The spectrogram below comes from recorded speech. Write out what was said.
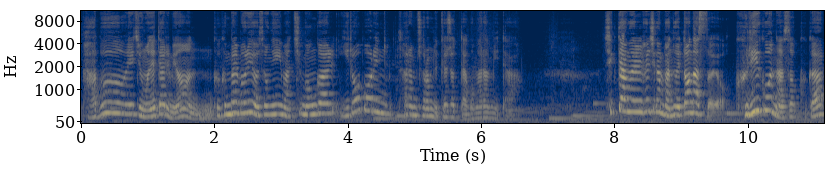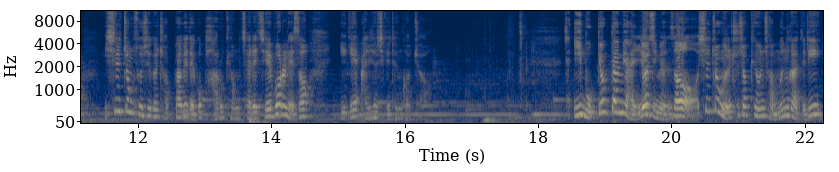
바브의 증언에 따르면 그 금발머리 여성이 마치 뭔가를 잃어버린 사람처럼 느껴졌다고 말합니다. 식당을 1시간 반 후에 떠났어요. 그리고 나서 그가 실종 소식을 접하게 되고 바로 경찰에 제보를 해서 이게 알려지게 된 거죠. 자, 이 목격담이 알려지면서 실종을 추적해온 전문가들이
